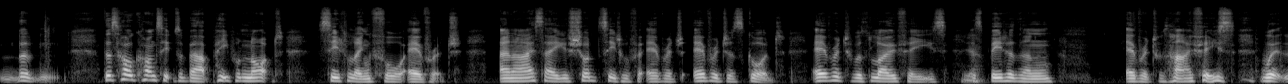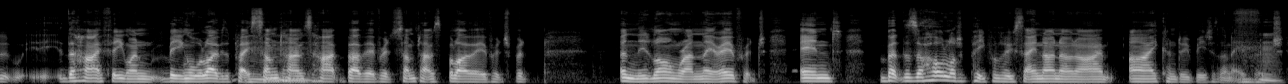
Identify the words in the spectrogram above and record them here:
the, this whole concept's about people not settling for average. And I say you should settle for average. Average is good. Average with low fees yeah. is better than average with high fees, the high fee one being all over the place, mm. sometimes high, above average, sometimes below average, but in the long run they're average. And but there's a whole lot of people who say no, no, no, I I can do better than mm-hmm. average, mm-hmm.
